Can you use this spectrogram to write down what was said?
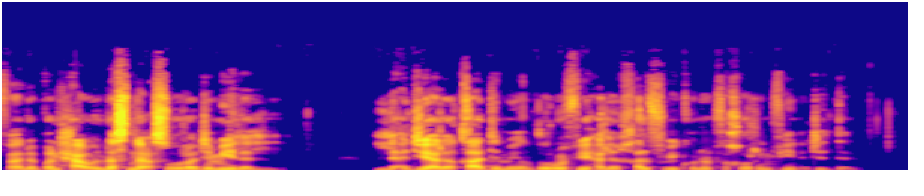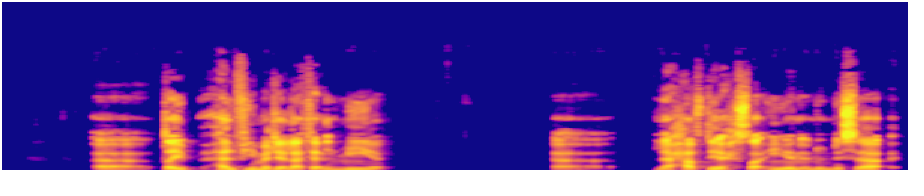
فنبغى نحاول نصنع صورة جميلة لل- للأجيال القادمة ينظرون فيها للخلف ويكونون فخورين فينا جدا. آه طيب هل في مجالات علمية؟ آه لاحظتي إحصائيا أن النساء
